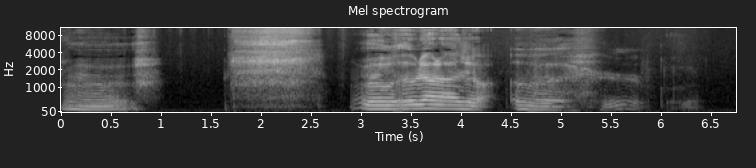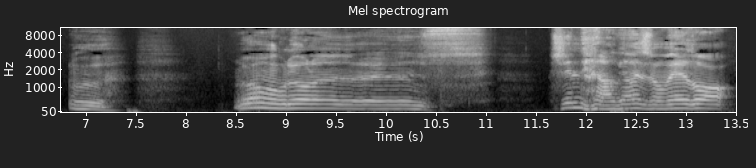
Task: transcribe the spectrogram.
うん。うん、無料ラジオ。うん。うん。どうも、無料です。新年明けましておめでと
